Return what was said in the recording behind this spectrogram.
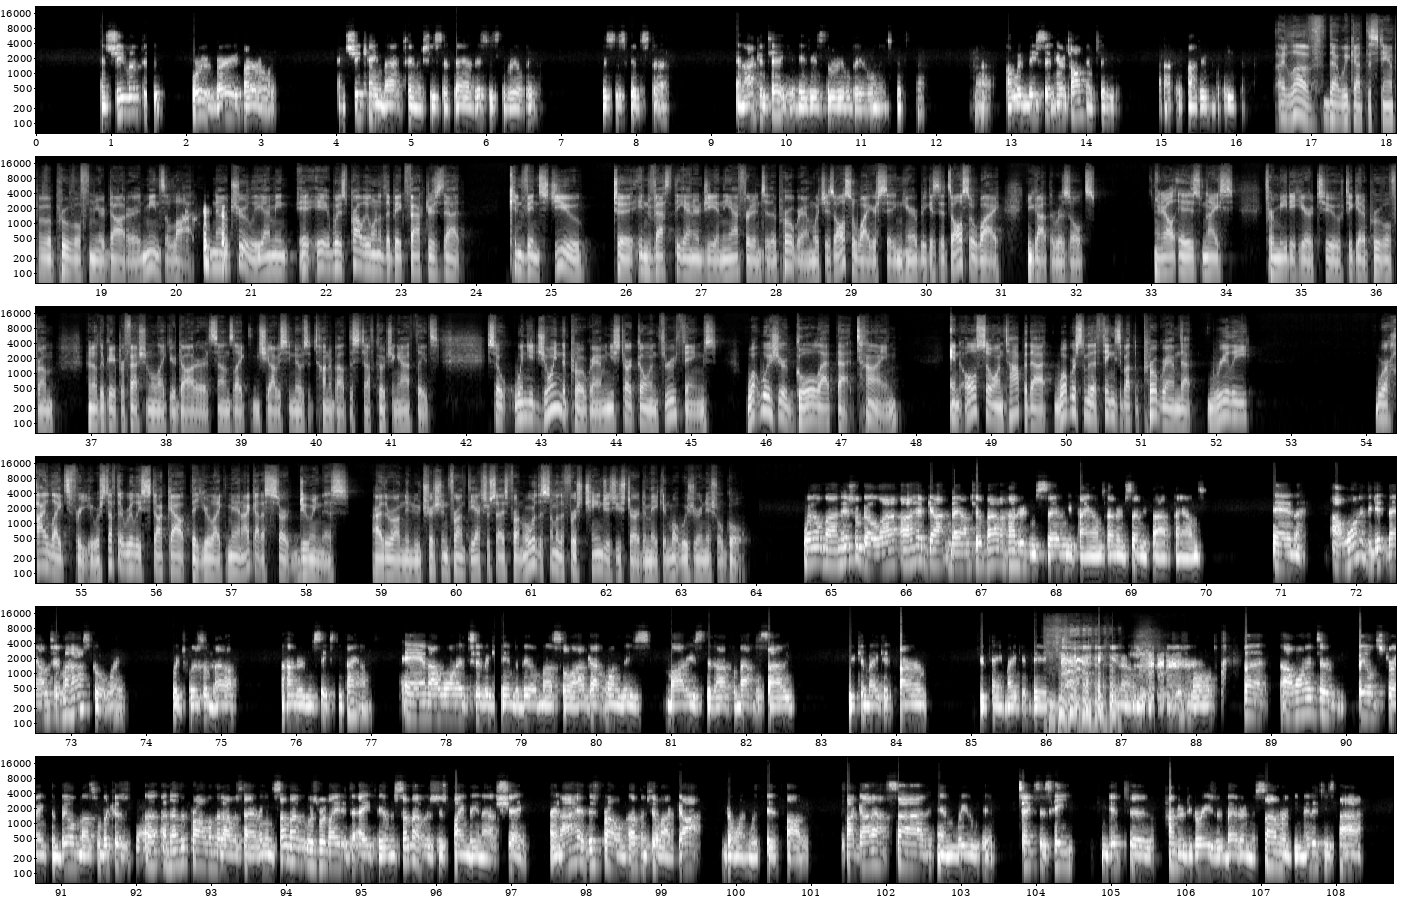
And she looked at it through very thoroughly. And she came back to me. And she said, Dad, this is the real deal. This is good stuff. And I can tell you, it is the real deal and it's good stuff. Uh, I wouldn't be sitting here talking to you uh, if I didn't believe that. I love that we got the stamp of approval from your daughter. It means a lot. No, truly. I mean, it, it, was probably one of the big factors that convinced you to invest the energy and the effort into the program, which is also why you're sitting here because it's also why you got the results. And it is nice for me to hear too, to get approval from another great professional like your daughter. It sounds like she obviously knows a ton about this stuff, coaching athletes. So when you join the program and you start going through things, what was your goal at that time? And also on top of that, what were some of the things about the program that really were highlights for you or stuff that really stuck out that you're like, man, I got to start doing this either on the nutrition front, the exercise front? What were the, some of the first changes you started to make and what was your initial goal? Well, my initial goal, I, I had gotten down to about 170 pounds, 175 pounds. And I wanted to get down to my high school weight, which was about 160 pounds. And I wanted to begin to build muscle. I've got one of these bodies that I've about decided you can make it firm, you can't make it big. you know, just won't. But I wanted to build strength and build muscle because uh, another problem that I was having, and some of it was related to AFib, and some of it was just plain being out of shape. And I had this problem up until I got going with Fit Father. If I got outside and we, Texas heat can get to 100 degrees or better in the summer. Humidity's high.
